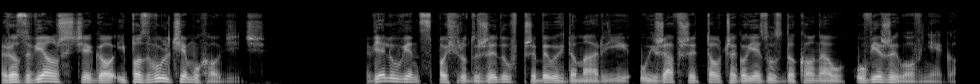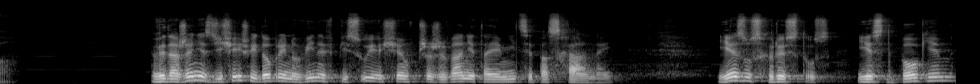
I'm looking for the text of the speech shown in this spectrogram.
rozwiążcie go i pozwólcie mu chodzić. Wielu więc spośród Żydów przybyłych do Marii, ujrzawszy to, czego Jezus dokonał, uwierzyło w Niego. Wydarzenie z dzisiejszej dobrej nowiny wpisuje się w przeżywanie tajemnicy paschalnej. Jezus Chrystus jest Bogiem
